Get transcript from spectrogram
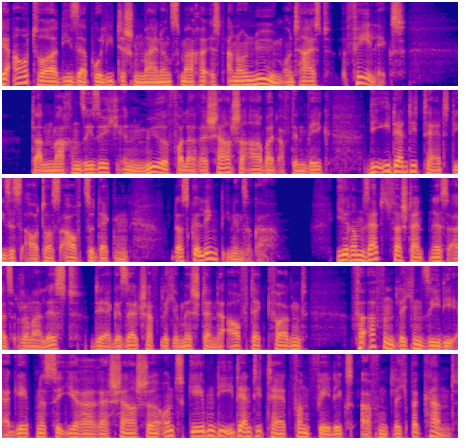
Der Autor dieser politischen Meinungsmache ist anonym und heißt Felix. Dann machen Sie sich in mühevoller Recherchearbeit auf den Weg, die Identität dieses Autors aufzudecken, das gelingt ihnen sogar. Ihrem Selbstverständnis als Journalist, der gesellschaftliche Missstände aufdeckt, folgend, veröffentlichen sie die Ergebnisse ihrer Recherche und geben die Identität von Felix öffentlich bekannt.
